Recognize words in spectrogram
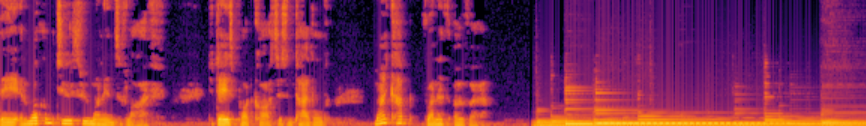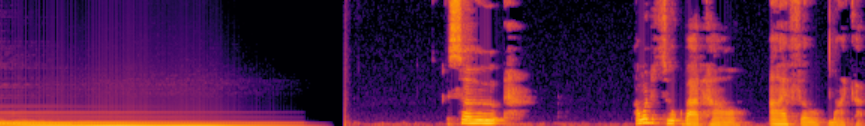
there, and welcome to Through My Lens of Life. Today's podcast is entitled My Cup Runneth Over. So, I wanted to talk about how I fill my cup.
